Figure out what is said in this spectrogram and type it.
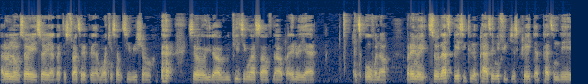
I don't know. Sorry, sorry. I got distracted a bit. I'm watching some TV show, so you know I'm repeating myself now. But anyway, yeah, it's over now. But anyway, so that's basically the pattern. If you just create that pattern there,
